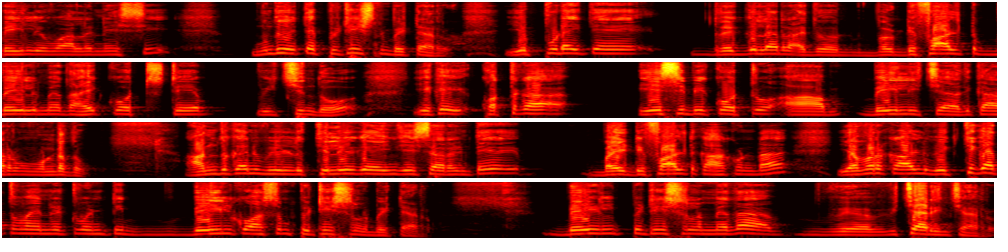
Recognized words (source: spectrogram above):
బెయిల్ ఇవ్వాలనేసి ముందు అయితే పిటిషన్ పెట్టారు. ఎప్పుడైతే రెగ్యులర్ అది డిఫాల్ట్ బెయిల్ మీద హైకోర్టు స్టే ఇచ్చిందో ఇక కొత్తగా ఏసీబీ కోర్టు ఆ బెయిల్ ఇచ్చే అధికారం ఉండదు. అందుకని వీళ్ళు తెలివిగా ఏం చేశారంటే బై డిఫాల్ట్ కాకుండా ఎవరికాళ్ళు వ్యక్తిగతమైనటువంటి బెయిల్ కోసం పిటిషన్లు పెట్టారు. బెయిల్ పిటిషన్ల మీద విచారించారు.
